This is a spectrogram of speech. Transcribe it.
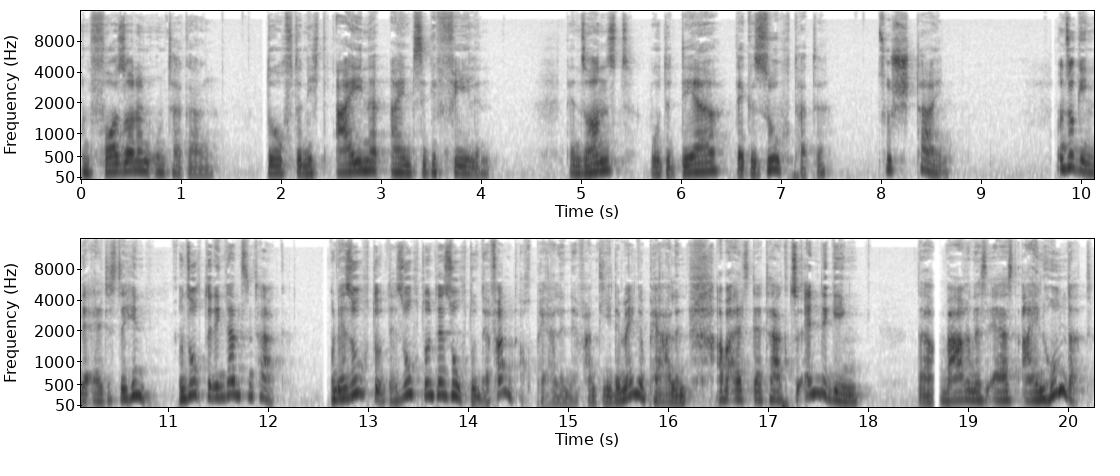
und vor Sonnenuntergang durfte nicht eine einzige fehlen, denn sonst wurde der, der gesucht hatte, zu Stein. Und so ging der Älteste hin und suchte den ganzen Tag. Und er suchte und er suchte und er suchte und er fand auch Perlen, er fand jede Menge Perlen. Aber als der Tag zu Ende ging, da waren es erst 100.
